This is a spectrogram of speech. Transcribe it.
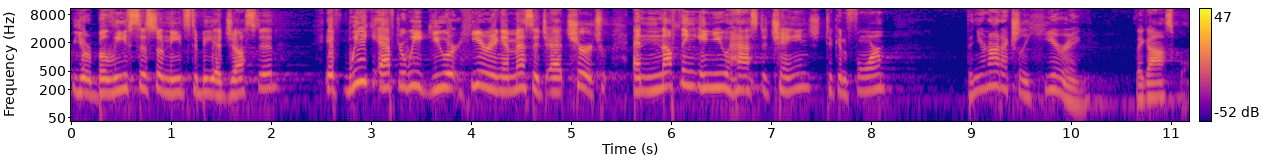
your belief system needs to be adjusted, if week after week you are hearing a message at church and nothing in you has to change to conform, then you're not actually hearing the gospel.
